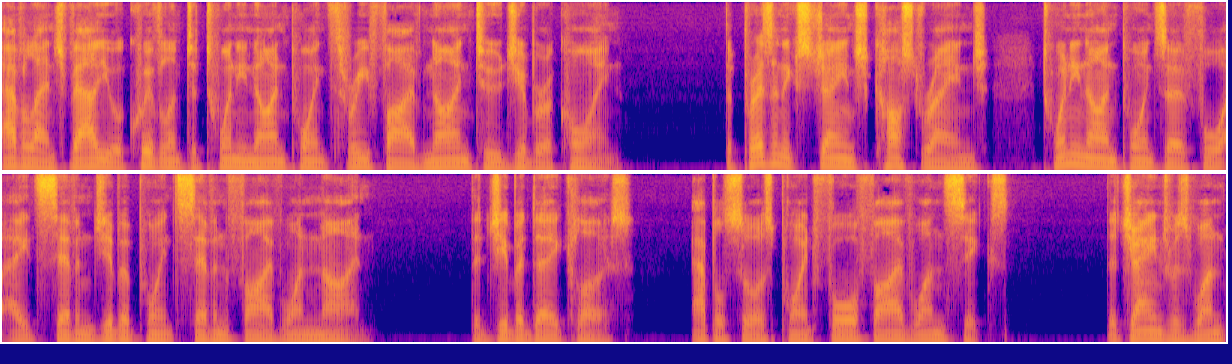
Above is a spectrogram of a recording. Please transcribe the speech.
Avalanche value equivalent to 29.3592 Gibber a coin. The present exchange cost range 29.0487 Gibber.7519. The Gibber day close. Applesauce 0.4516. The change was 1.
